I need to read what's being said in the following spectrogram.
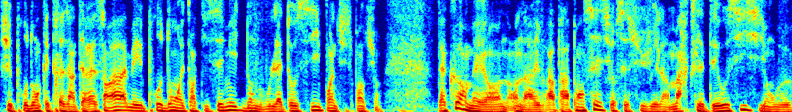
chez Proudhon qui est très intéressant. Ah mais Proudhon est antisémite, donc vous l'êtes aussi, point de suspension. D'accord, mais on n'arrivera pas à penser sur ces sujets-là. Marx l'était aussi si on veut.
